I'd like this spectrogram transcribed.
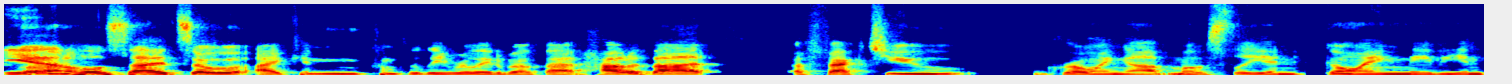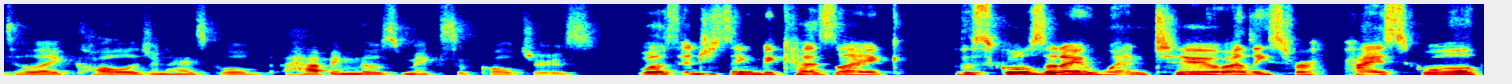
yeah. on that whole side so I can completely relate about that how did that affect you growing up mostly and going maybe into like college and high school, having those mix of cultures? Well, it's interesting because like the schools that I went to, at least for high school,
